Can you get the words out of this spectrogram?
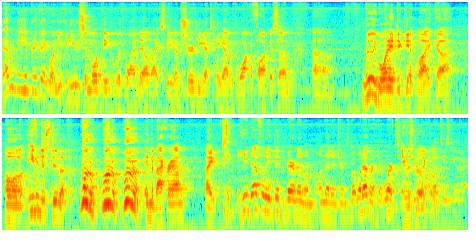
that would be a pretty big one. You could use some more people with Wandale like speed. I'm sure he got to hang out with Waka Flocka some. Uh, really wanted to get like uh, a little, even just do the in the background. Like, just, He, he definitely did the bare minimum on that entrance, but whatever, it worked. it was You really know cool. what else he's good at?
